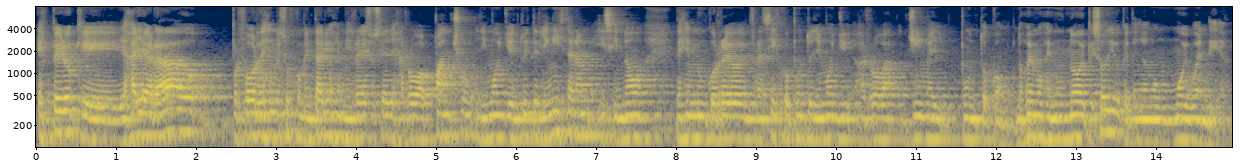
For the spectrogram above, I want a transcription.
Espero que les haya agradado. Por favor, déjenme sus comentarios en mis redes sociales, arroba pancho limongi en Twitter y en Instagram. Y si no, déjenme un correo en francisco.limongi arroba gmail.com. Nos vemos en un nuevo episodio. Que tengan un muy buen día.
